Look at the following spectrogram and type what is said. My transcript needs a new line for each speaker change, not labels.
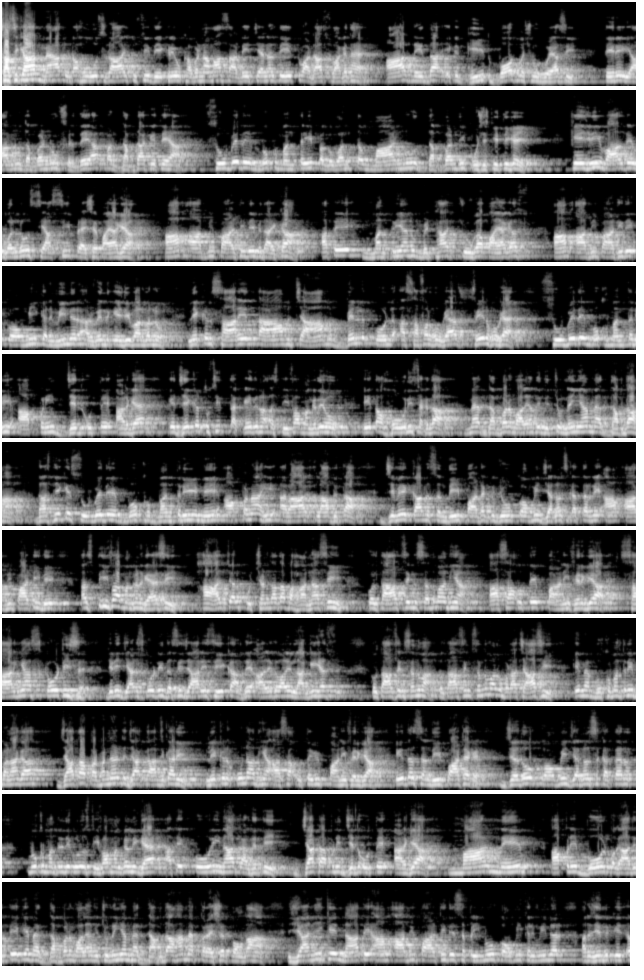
ਸਤਿ ਸ਼੍ਰੀ ਅਕਾਲ, ਮੈਂ ਤੁਹਾਡਾ ਹੋਸਟ ਰਾਜ। ਤੁਸੀਂ ਦੇਖ ਰਹੇ ਹੋ ਖਬਰਨਾਮਾ, ਸਾਡੇ ਚੈਨਲ ਤੇ ਤੁਹਾਡਾ ਸਵਾਗਤ ਹੈ। ਆਰ ਨੇਤ ਦਾ ਇੱਕ ਗੀਤ ਬਹੁਤ ਮਸ਼ਹੂਰ ਹੋਇਆ ਸੀ। ਤੇਰੇ ਯਾਰ ਨੂੰ ਦੱਬਣ ਨੂੰ ਫਿਰਦੇ ਆ, ਪਰ ਦਬਦਾ ਕਿਤੇ ਆ? ਸੂਬੇ ਦੇ ਮੁੱਖ ਮੰਤਰੀ ਭਗਵੰਤ ਮਾਨ ਨੂੰ ਦੱਬਣ ਦੀ ਕੋਸ਼ਿਸ਼ ਕੀਤੀ ਗਈ। ਕੇਜਰੀਵਾਲ ਦੇ ਵੱਲੋਂ ਸਿਆਸੀ ਪ੍ਰੈਸ਼ਰ ਪਾਇਆ ਗਿਆ। ਆਮ ਆਦਮੀ ਪਾਰਟੀ ਦੇ ਵਿਧਾਇਕਾਂ ਅਤੇ ਮੰਤਰੀਆਂ ਨੂੰ ਮਿੱਠਾ ਚੋਗਾ ਪਾਇਆ ਗਿਆ। ਆਮ ਆਦਮੀ ਪਾਰਟੀ ਦੇ ਕੌਮੀ ਕਨਵੀਨਰ ਅਰਵਿੰਦ ਕੇਜਰੀਵਾਲ ਵੱਲੋਂ। ਲੇਕਿਨ ਸਾਰੇ ਤਾਮ ਚਾਮ ਬਿਲਕੁਲ ਅਸਫਲ ਹੋ ਗਿਆ, ਫੇਲ ਹੋ ਗਿਆ। ਸੂਬੇ ਦੇ ਮੁੱਖ ਮੰਤਰੀ ਆਪਣੀ ਜਿੱਦ ਉੱਤੇ ਅੜ ਗਏ ਕਿ ਜੇਕਰ ਤੁਸੀਂ ਧੱਕੇ ਦੇ ਨਾਲ ਅਸਤੀਫਾ ਮੰਗਦੇ ਹੋ, ਇਹ ਤਾਂ ਹੋ ਨਹੀਂ ਸਕਦਾ। ਮੈਂ ਦੱਬਣ ਵਾਲਿਆਂ ਦੇ ਵਿੱਚੋਂ ਨਹੀਂ ਆ ਮੈਂ ਦੱਬਦਾ ਹਾਂ। ਦੱਸ ਦਈਏ ਕਿ ਸੂਬੇ ਦੇ ਮੁੱਖ ਮੰਤਰੀ ਨੇ ਆਪਣਾ ਹੀ ਅਰਾਗ ਅਲਾਪ ਦਿੱਤਾ। ਜਿਵੇਂ ਕੱਲ ਸੰਦੀਪ ਪਾਠਕ, ਜੋ ਕੌਮੀ ਜਨਰਲ ਸਕੱਤਰ ਨੇ ਆਮ ਆਦਮੀ ਪਾਰਟੀ ਦੇ ਅਸਤੀਫਾ ਮੰਗਣ ਗਏ ਸੀ। ਹਾਲ ਚਾਲ ਪੁੱਛਣ ਦਾ ਤਾਂ ਬਹਾਨਾ ਸੀ। ਕੁਲਤਾਰ ਸਿੰਘ ਸੰਧਵਾ ਦੀਆਂ ਆਸਾਂ ਉੱਤੇ ਪਾਣੀ ਫਿਰ ਗਿਆ। ਸਾਰੀਆਂ ਸਿਕਿਉਰਟੀਜ਼ ਜਿਹੜੀ ਜੈਡ ਸਿਕਿਉਰਟੀ ਦੱਸੀ ਜਾ ਰਹੀ ਸੀ, ਘਰ ਦੇ ਆਲੇ ਦੁਆਲੇ ਲੱਗ ਗਈ ਹੈ। ਸੁ- ਕੁਲਤਾਰ ਸਿੰਘ ਸੰਧਵਾ ਕੁਲਤਾਰ ਸਿੰਘ ਸੰਧਵਾ ਨੂੰ ਬੜਾ ਚਾਅ ਸੀ। ਕਿ ਮੈਂ ਮੁੱਖ ਮੰਤਰੀ ਬਣਾਂਗਾ, ਜਾਂ ਤਾਂ ਪਰਮਨੈਂਟ ਜਾਂ ਕਾਰਜਕਾਰੀ, ਲੇਕਿਨ ਉਹਨਾਂ ਦੀਆਂ ਆਸਾਂ ਉੱਤੇ ਵੀ ਪਾਣੀ ਫਿਰ ਗਿਆ। ਇਧਰ ਸੰਦੀਪ ਪਾਠਕ, ਜਦੋਂ ਕੌਮੀ ਜਨਰਲ ਸਕੱਤਰ ਮੁੱਖ ਮੰਤਰੀ ਦੇ ਕੋਲ ਅਸਤੀਫਾ ਮੰਗਣ ਲਈ ਗਏ ਅਤੇ ਕੋਰੀ ਨਾ ਕਰ ਦਿੱਤੀ, ਜੱਟ ਆਪਣੀ ਜਿੱਦ ਉੱਤੇ ਅੜ ਗਿਆ। ਮਾਨ ਨੇ ਆਪਣੇ ਬੋਲ ਪਗਾ ਦਿੱਤੇ ਕਿ ਮੈਂ ਦੱਬਣ ਵਾਲਿਆਂ ਵਿੱਚੋਂ ਨਹੀਂ ਹਾਂ, ਮੈਂ ਦੱਬਦਾ ਹਾਂ, ਮੈਂ ਪ੍ਰੈਸ਼ਰ ਪਾਉਂਦਾ ਹਾਂ। ਯਾਨੀ ਕਿ ਨਾ ਤੇ ਆਮ ਆਦਮੀ ਪਾਰਟੀ ਦੇ ਸੁਪਰੀਮੋ, ਕੌਮੀ ਕਨਵੀਨਰ ਅਰਜਿੰਦ ਕੇ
